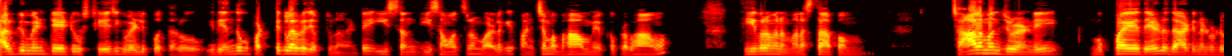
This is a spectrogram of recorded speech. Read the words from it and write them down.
ఆర్గ్యుమెంటేటివ్ స్టేజ్కి వెళ్ళిపోతారు. ఇది ఎందుకు particular గా చెప్తున్నానంటే ఈ సం ఈ సంవత్సరం వాళ్ళకి పంచమ భావం యొక్క ప్రభావం తీవ్రమైన మనస్తాపం చాలా మంది చూడండి ముప్పై ఐదేళ్ళు దాటినటువంటి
